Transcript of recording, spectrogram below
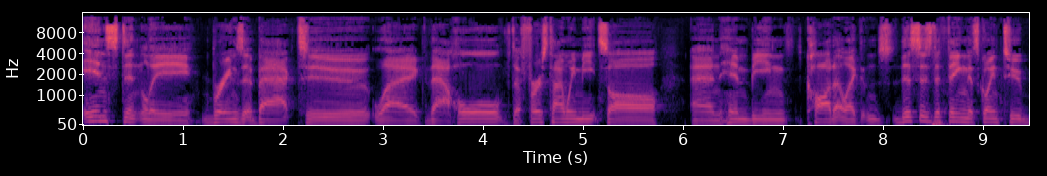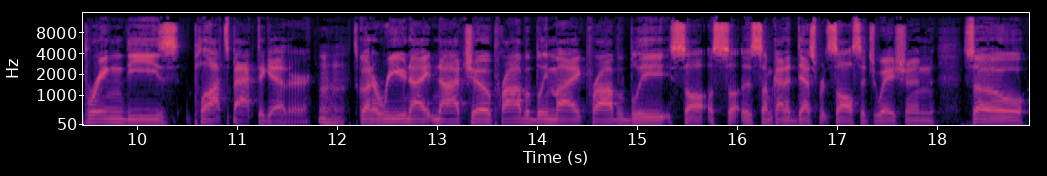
instantly brings it back to like that whole, the first time we meet Saul and him being caught at like, this is the thing that's going to bring these plots back together. It's going to reunite Nacho, probably Mike, probably Saul- some kind of desperate Saul situation. So,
